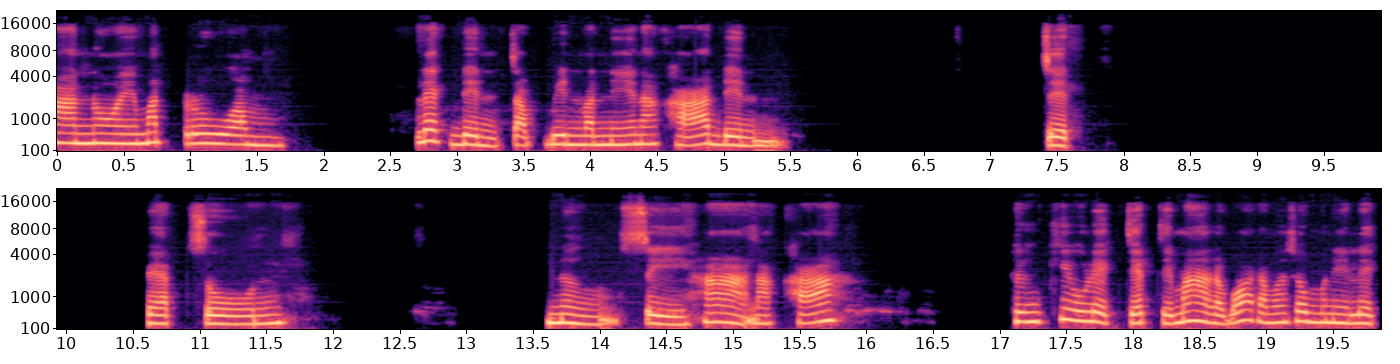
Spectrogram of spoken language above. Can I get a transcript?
ฮานอยมัดรวม เลขเด่นจับวินวันนี้นะคะ เด่นเจ็ดแปดศูนย์หนึ่งสี่ห้านะคะ ถึงคิวเลขเจ็ดสิมาแล้วว่าท่านผู้ชมมันนี้เลข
